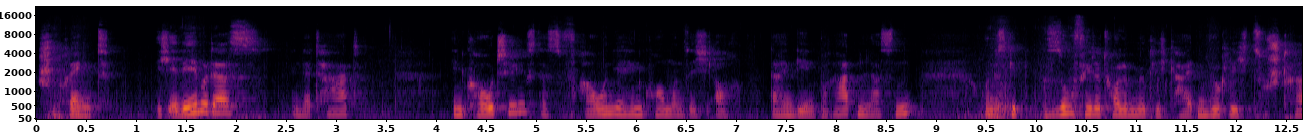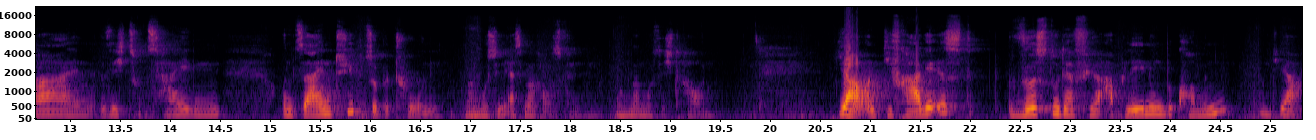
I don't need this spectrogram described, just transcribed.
sprengt. Ich erlebe das in der Tat in Coachings, dass Frauen hier hinkommen und sich auch dahingehend beraten lassen Und es gibt so viele tolle Möglichkeiten, wirklich zu strahlen, sich zu zeigen und seinen Typ zu betonen. Man muss ihn erstmal rausfinden und man muss sich trauen. Ja, und die Frage ist, wirst du dafür Ablehnung bekommen? Und ja,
